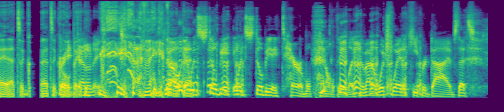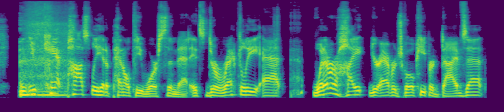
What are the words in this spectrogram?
Hey, that's a that's a goal, Great baby. penalty. you think No, about it that. would still be it would still be a terrible penalty. Like no matter which way the keeper dives, that's you can't possibly hit a penalty worse than that. It's directly at whatever height your average goalkeeper dives at.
